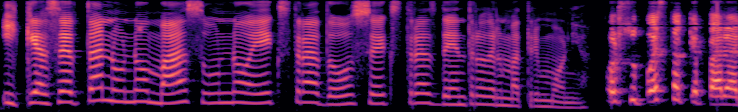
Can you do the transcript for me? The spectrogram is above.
y que aceptan uno más, uno extra, dos extras dentro del matrimonio? Por supuesto que para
